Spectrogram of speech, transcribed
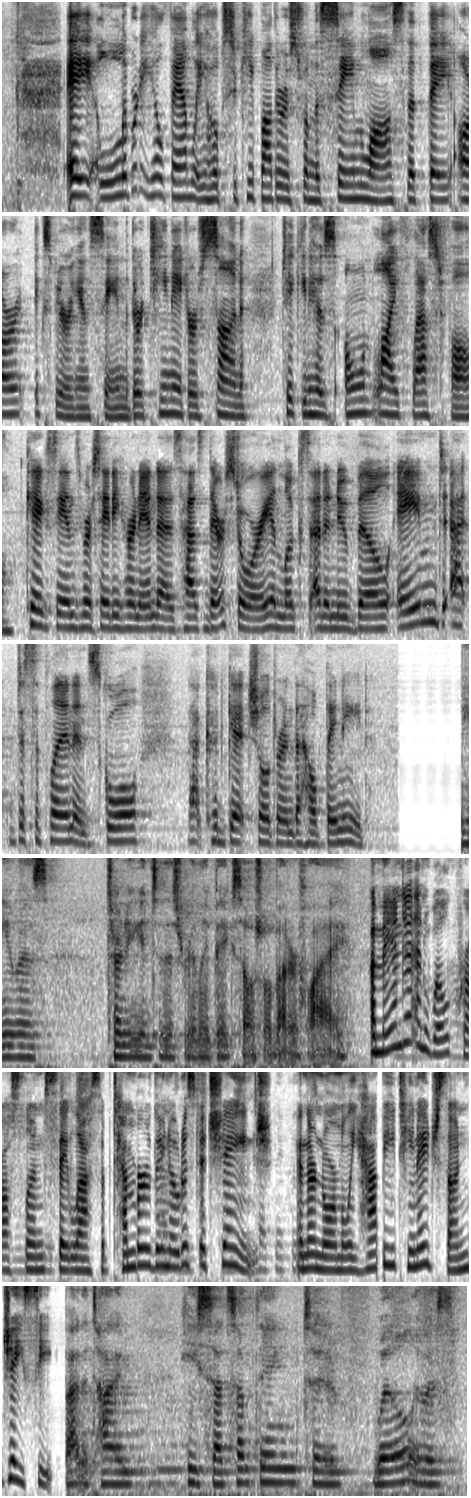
A Liberty Hill family hopes to keep others from the same loss that they are experiencing. Their teenager son taking his own life last fall. KXAN's Mercedes Hernandez has their story and looks at a new bill aimed at discipline in school that could get children the help they need. He was turning into this really big social butterfly. Amanda and Will Crossland say last September they noticed a change in their normally happy teenage son, JC. By the time he said something to Will, it was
